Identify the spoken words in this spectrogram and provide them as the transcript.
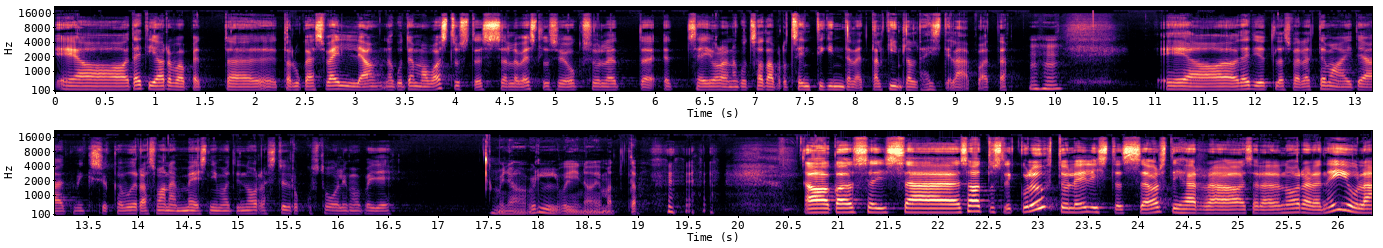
Ja tädi arvab, et äh, ta luges välja nagu tema vastustest selle vestluse jooksul, et, et see ei ole nagu sada protsenti kindel, et tal kindlalt hästi läheb, vaata mm. -hmm ja tädi ütles veel, et tema ei tea, et miks niisugune võõras vanem mees niimoodi noorest tüdrukust hoolima pidi. mina küll võin aimata aga siis äh, saatuslikul õhtul helistas arstihärra sellele noorele neiule,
